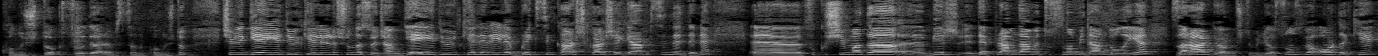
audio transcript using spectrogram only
konuştuk. Suudi Arabistan'ı konuştuk. Şimdi G7 ülkeleriyle şunu da söyleyeceğim. G7 ülkeleriyle BRICS'in karşı karşıya gelmesinin nedeni e, Fukushima'da e, bir depremden ve tsunami'den dolayı zarar görmüştü biliyorsunuz ve oradaki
